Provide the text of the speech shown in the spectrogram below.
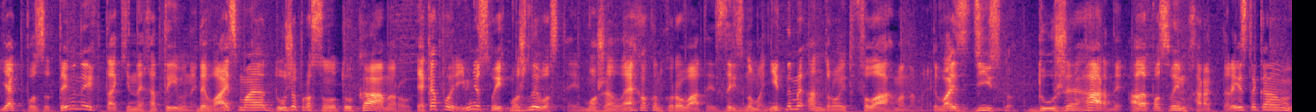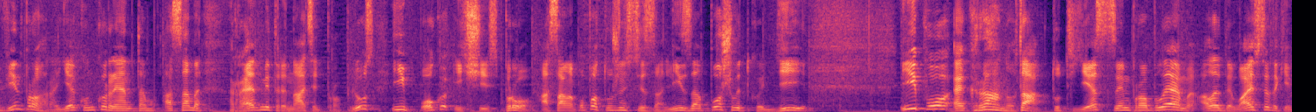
як позитивних, так і негативних. Девайс має дуже просунуту камеру, яка по рівню своїх можливостей може легко конкурувати з різноманітними Android флагманами. Девайс дійсно дуже гарний, але по своїм характеристикам він програє конкурентам, а саме Redmi 13 Pro Plus і Poco X6 Pro, а саме по потужності заліза, по швидкодії. І по екрану. Так, тут є з цим проблеми, але девайс все-таки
